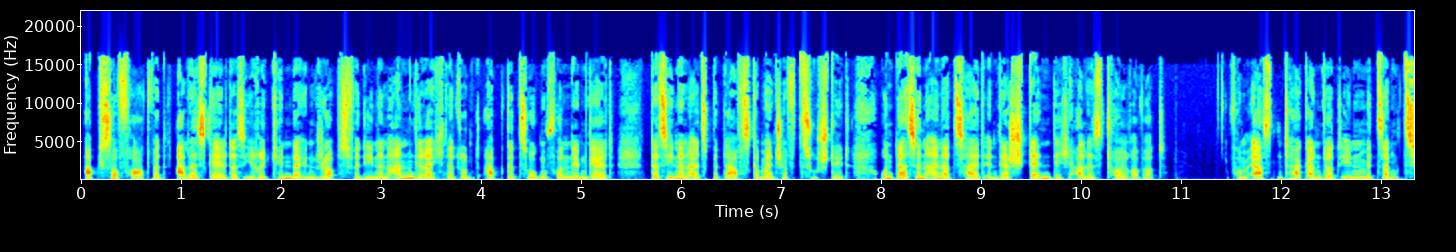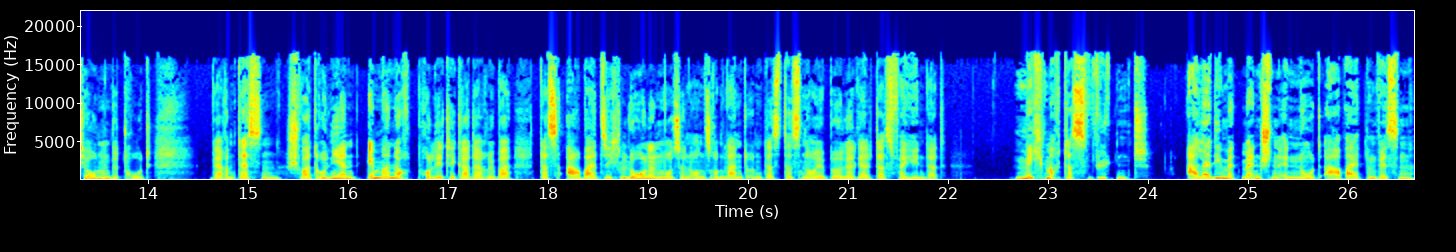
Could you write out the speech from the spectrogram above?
Ab sofort wird alles Geld, das Ihre Kinder in Jobs verdienen, angerechnet und abgezogen von dem Geld, das Ihnen als Bedarfsgemeinschaft zusteht. Und das in einer Zeit, in der ständig alles teurer wird. Vom ersten Tag an wird Ihnen mit Sanktionen gedroht. Währenddessen schwadronieren immer noch Politiker darüber, dass Arbeit sich lohnen muss in unserem Land und dass das neue Bürgergeld das verhindert. Mich macht das wütend. Alle, die mit Menschen in Not arbeiten, wissen,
